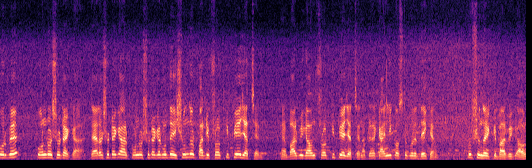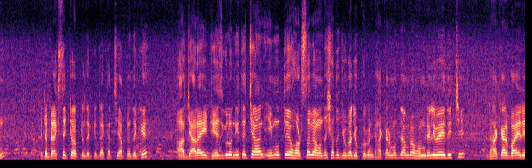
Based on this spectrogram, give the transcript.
পড়বে পনেরোশো টাকা। তেরোশো টাকা আর পনেরোশো টাকার মধ্যে এই সুন্দর পার্টি ফ্রকটি পেয়ে যাচ্ছেন। হ্যাঁ বার্বি গাউন ফ্রকটি পেয়ে যাচ্ছেন? আপনারা কাইন্ডলি কষ্ট করে দেখেন। খুব সুন্দর একটি বারবি গাউন এটা ব্যাক সাইডটা আপনাদেরকে দেখাচ্ছি আপনাদেরকে। আর যারা এই ড্রেসগুলো নিতে চান, এই মুহূর্তে হোয়াটসঅ্যাপে আমাদের সাথে যোগাযোগ করবেন। ঢাকার মধ্যে আমরা হোম ডেলিভারি দিচ্ছি। ঢাকার বাইরে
